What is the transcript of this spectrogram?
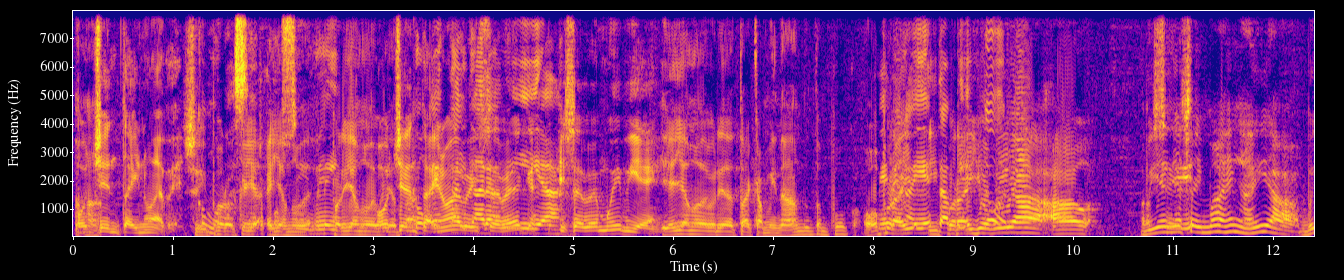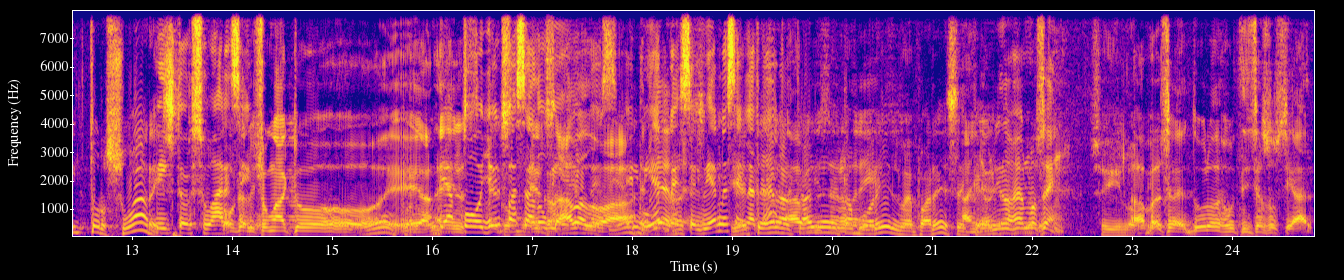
89. Sí, pero, que ella, no, pero ella, no, debería 89 y se, ve y se ve muy bien. Y ella no debería estar caminando tampoco. Oh, por ahí, y por ahí yo vi a Vi en esa imagen ahí a Víctor Suárez. Víctor Suárez. Porque hizo un acto oh, eh, de apoyo el, pasado sábado. El viernes, el viernes en la tarde. Este es el alcalde de Tamboril, me parece. Angelino Hermosén. Sí, lo ah, pero es duro de justicia social.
